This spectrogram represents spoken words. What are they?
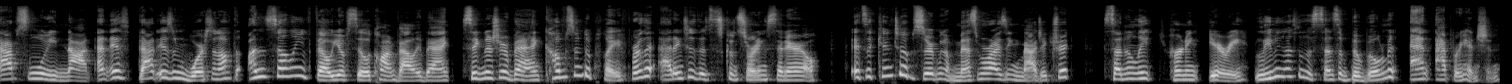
Absolutely not. And if that isn't worse enough, the unsettling failure of Silicon Valley Bank, Signature Bank, comes into play, further adding to this disconcerting scenario. It's akin to observing a mesmerizing magic trick suddenly turning eerie, leaving us with a sense of bewilderment and apprehension.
